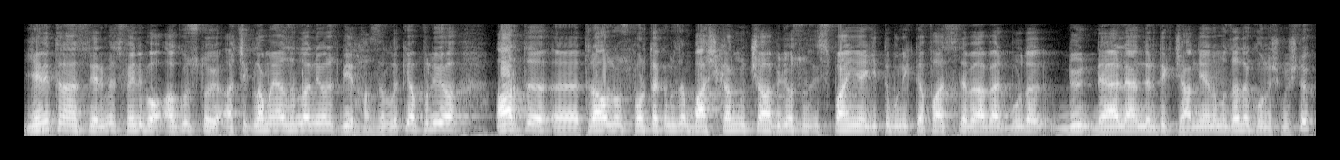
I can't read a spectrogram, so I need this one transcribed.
yeni transferimiz Felipe Augusto'yu açıklamaya hazırlanıyoruz. Bir hazırlık yapılıyor. Artı e, Trabzonspor takımımızın başkanın uçağı biliyorsunuz İspanya'ya gitti. Bunu ilk defa sizle beraber burada dün değerlendirdik. Canlı yanımızda da konuşmuştuk.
